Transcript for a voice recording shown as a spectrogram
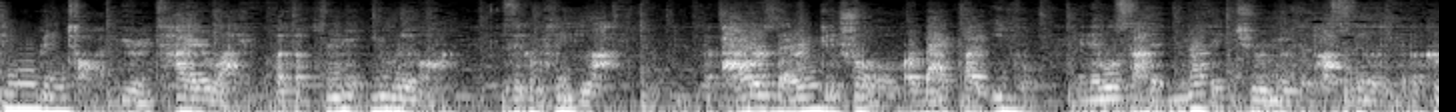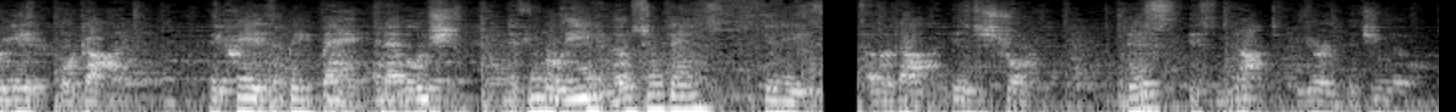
Everything you've been taught your entire life but the planet you live on is a complete lie. The powers that are in control are backed by evil, and they will stop at nothing to remove the possibility of a creator or God. They created the Big Bang and evolution, and if you believe in those two things, then the existence of a God is destroyed. This is not the earth that you live on.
